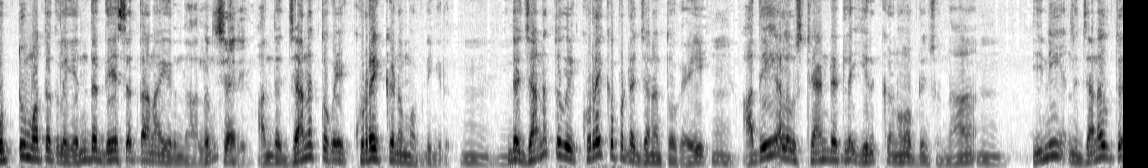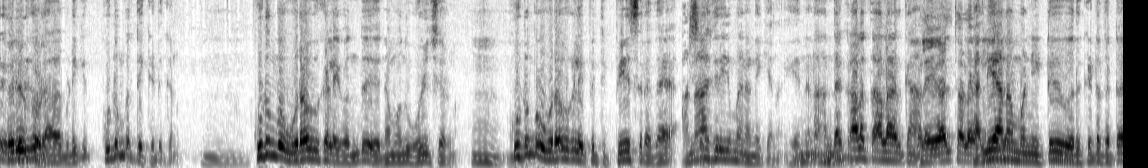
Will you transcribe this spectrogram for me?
ஒட்டு மொத்தத்துல எந்த தேசத்தானா இருந்தாலும் சரி. அந்த ஜனத்தொகையை குறைக்கணும் அப்படிங்கிறது. இந்த ஜனத்தொகை குறைக்கப்பட்ட ஜனத்தொகை அதே அளவு ஸ்டாண்டர்ட்ல இருக்கணும் அப்படின்னு சொன்னா இனி அந்த ஜனத்தொகை பெருகப்படாதபடிக்கு குடும்பத்தை கெடுக்கணும். குடும்ப உறவுகளை வந்து நம்ம வந்து ஒழிச்சிடணும். குடும்ப உறவுகளை பத்தி பேசுறத அநாகரிகமா நினைக்கணும். என்னடா அந்த காலத்து ஆளா இருக்கான். கல்யாணம் பண்ணிட்டு ஒரு கிட்டத்தட்ட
